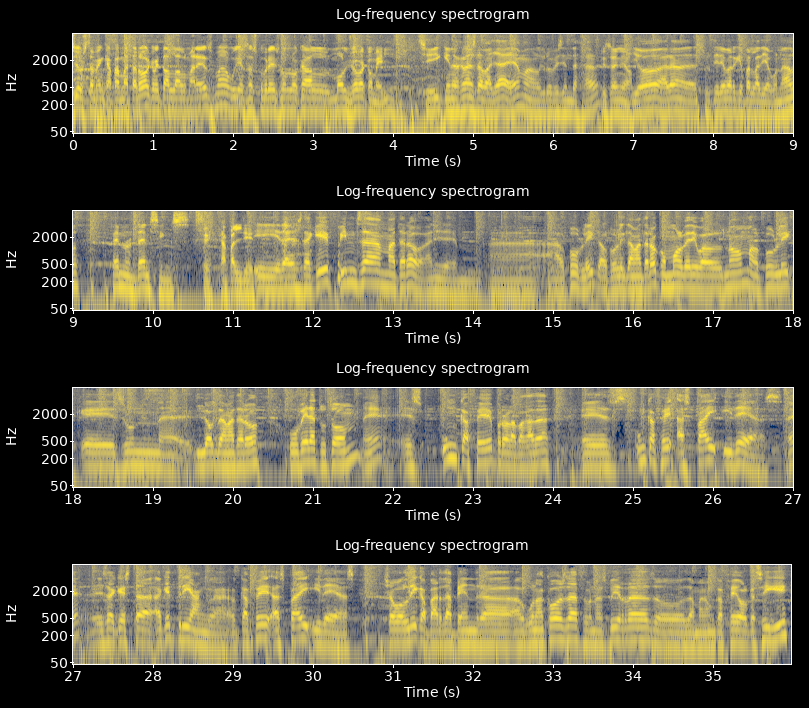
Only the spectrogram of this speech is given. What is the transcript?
justament cap a Mataró, la capital del Maresme. Avui es descobreix un local molt jove com ell. Sí, quines ganes de ballar, eh, amb el grup in the Heart. Sí, senyor. Jo ara sortiré per aquí per la Diagonal fent uns dancings. Sí, cap al llit. I des d'aquí fins a Mataró anirem. Uh, al públic, el públic de Mataró, com molt bé diu el nom, el públic és un eh, lloc de Mataró obert a tothom, eh? és un cafè, però a la vegada és un cafè, espai, idees. Eh? És aquesta, aquest triangle, el cafè, espai, idees. Això vol dir que a part de prendre alguna cosa, fer unes birres o demanar un cafè o el que sigui,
